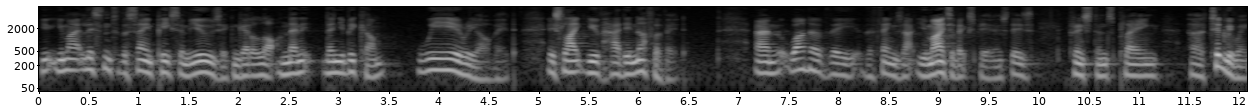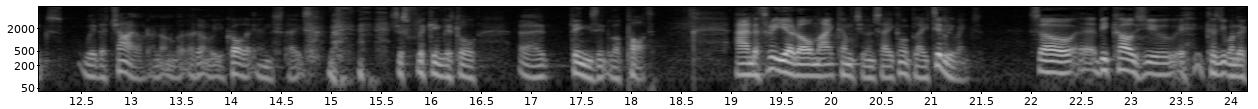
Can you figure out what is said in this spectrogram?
You, you might listen to the same piece of music and get a lot, and then, it, then you become weary of it. It's like you've had enough of it. And one of the, the things that you might have experienced is, for instance, playing uh, tiddlywinks with a child. I don't, know, I don't know what you call it in the States, but it's just flicking little uh, things into a pot. And a three year old might come to you and say, Come and play tiddlywinks. So, uh, because, you, because you want to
